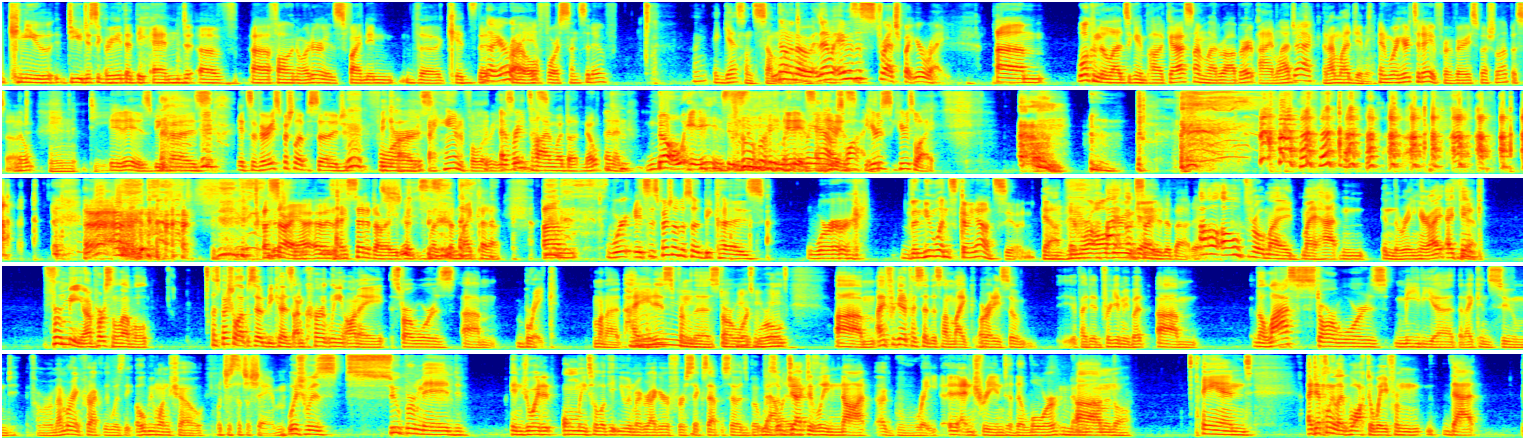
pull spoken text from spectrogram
can you do you disagree that the end of uh, Fallen Order is finding the kids that No, you're are all right. force sensitive? I guess on some. no, no, no. That, it was a stretch, but you're right. Um, welcome to the Lads Who Game podcast. I'm Lad Robert, I'm Lad Jack. And I'm Lad Jimmy. and we're here today for a very special episode. Nope. Indeed. It is because it's a very special episode for Because. a handful of reasons. Every time with the nope, and then no, it is. it is. Yeah. It Here's is. why. Here's here's why. Oh, sorry, I, I was I said it already, but the mic cut out. Um, we're it's a special episode because we're the new one's coming out soon, Yeah. and we're all I- very okay. excited about it. I'll, I'll throw my my hat in in the ring here. I, I think Yeah. for me on a personal level, a special episode because I'm currently on a Star Wars um, break. I'm on a hiatus from the Star Wars world. Um, I forget if I said this on mic already, so if I did, forgive me. But um, the last Star Wars media that I consumed, if I'm remembering correctly, was the Obi Wan show which is such a shame. which was super mid. Enjoyed it only to look at Ewan McGregor for six episodes, but was Valid. objectively not a great entry into the lore. no, Um, not at all. And I definitely like walked away from that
